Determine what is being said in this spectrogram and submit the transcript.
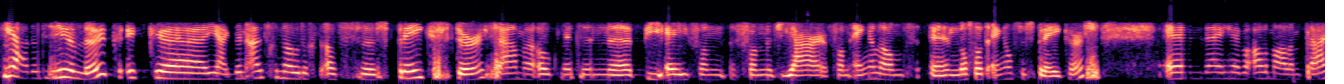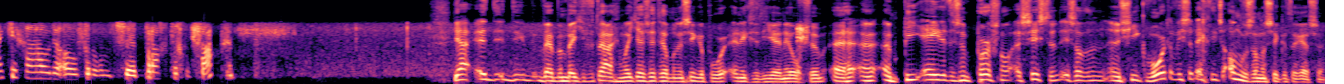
Ja, dat is heel leuk. Ik, uh, ja, ik ben uitgenodigd als uh, spreekster, samen ook met een PA van, van het jaar van Engeland en nog wat Engelse sprekers. En wij hebben allemaal een praatje gehouden over ons prachtige vak. Ja, we hebben een beetje vertraging, want jij zit helemaal in Singapore en ik zit hier in Hilversum. een PA, dat is een personal assistant. Is dat een, een chic woord of is dat echt iets anders dan een secretaresse?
